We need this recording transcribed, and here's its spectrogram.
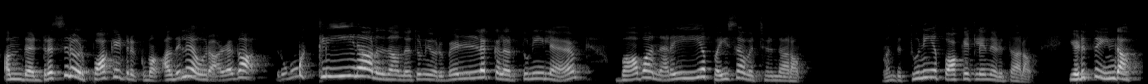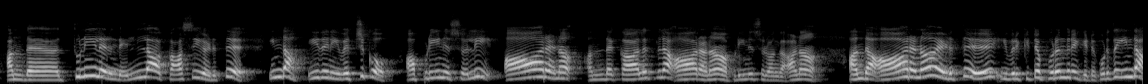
அந்த ட்ரெஸ்ஸில் ஒரு பாக்கெட் இருக்குமா அதில் ஒரு அழகா ரொம்ப க்ளீனாக இருந்தது அந்த துணி. ஒரு வெள்ளை கலர் துணியில பாபா நிறைய பைசா வச்சிருந்தாராம். அந்த துணியை பாக்கெட்லேருந்து எடுத்தாராம். எடுத்து இந்தா அந்த துணியில இருந்த எல்லா காசையும் எடுத்து இந்தா இதை நீ வச்சுக்கோ அப்படின்னு சொல்லி ஆரணா அந்த காலத்துல ஆரணா அப்படின்னு சொல்லுவாங்க. ஆனா அந்த ஆரணா எடுத்து இவர்கிட்ட புரந்தரை கிட்ட கொடுத்து இந்தா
